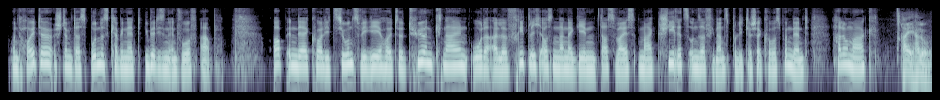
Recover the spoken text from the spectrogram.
Und heute stimmt das Bundeskabinett über diesen Entwurf ab. Ob in der Koalitions-WG heute Türen knallen oder alle friedlich auseinandergehen, das weiß Marc Schieritz, unser finanzpolitischer Korrespondent. Hallo Marc. Hi, hallo.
